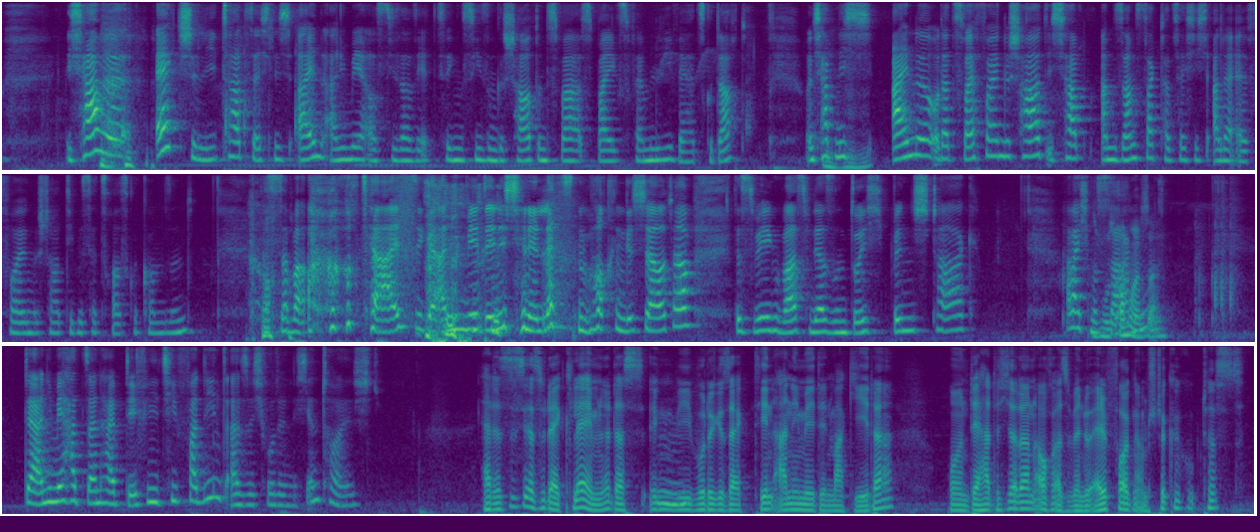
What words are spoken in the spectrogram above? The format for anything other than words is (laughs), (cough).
Ich habe (laughs) actually tatsächlich ein Anime aus dieser jetzigen Season geschaut, und zwar Spikes Family, wer hätte es gedacht? Und ich habe nicht eine oder zwei Folgen geschaut, ich habe am Samstag tatsächlich alle elf Folgen geschaut, die bis jetzt rausgekommen sind. Das ist aber (laughs) auch der einzige Anime, (laughs) den ich in den letzten Wochen geschaut habe. Deswegen war es wieder so ein Durchbinge-Tag. Aber ich muss, muss sagen, der Anime hat seinen Hype definitiv verdient, also ich wurde nicht enttäuscht. Ja, das ist ja so der Claim, ne? Dass irgendwie mhm. wurde gesagt, den Anime, den mag jeder. Und der hatte ich ja dann auch, also wenn du elf Folgen am Stück geguckt hast,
